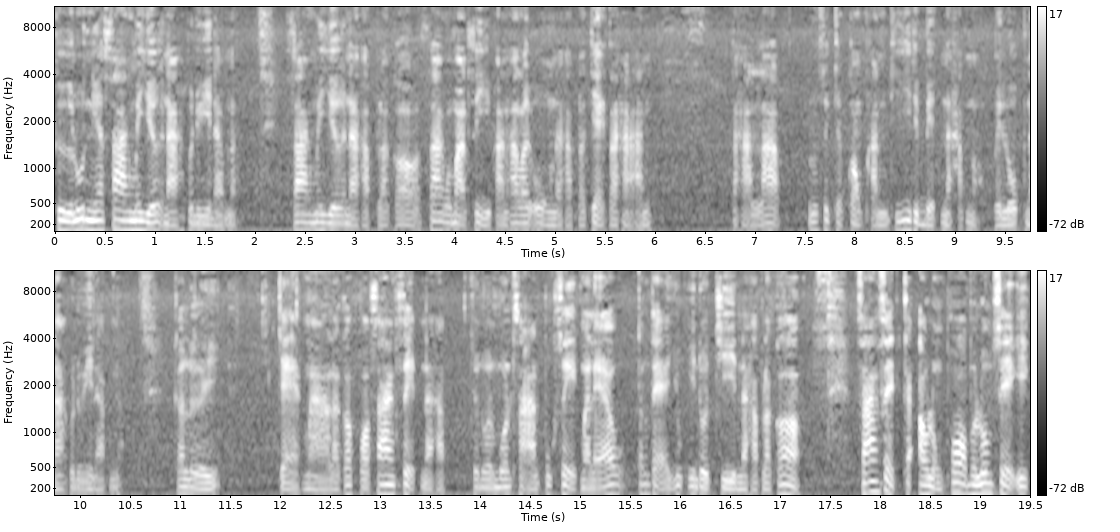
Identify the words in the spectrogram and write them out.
คือรุ่นนี้สร้างไม่เยอะนะพอดีนะครับนะสร้างไม่เยอะนะครับ แล้วก็สร้างประมาณสี่พันห้าร้อยองค์นะครับ แล้วแจกทหารทหารราบรู้สึกจะกองพันที่ยี่สิบเอ็ดนะครับเนาะไปลบนะพอดีนะครับเนะก็เลยแจกมาแล้วก็พอสร้างเสร็จนะครับ จำนวนมวลสารปลุกเสกมาแล้ว ตั้งแต่ยุคอินโดจีนนะครับ แล้วก็สร้างเสร็จก็เอาหลวงพ่อมาร่วมเสกอีก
